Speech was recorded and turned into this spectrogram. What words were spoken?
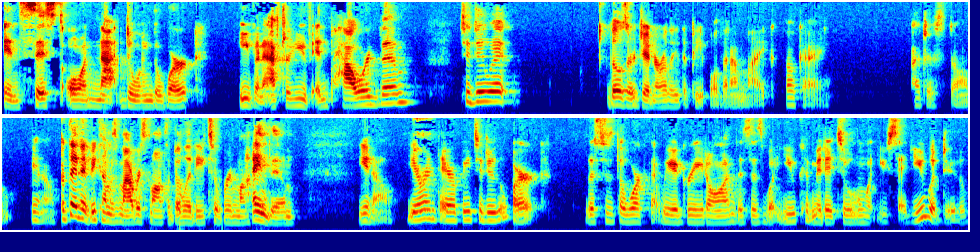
insist on not doing the work even after you've empowered them to do it those are generally the people that i'm like okay i just don't you know but then it becomes my responsibility to remind them you know, you're in therapy to do the work. This is the work that we agreed on. This is what you committed to and what you said you would do.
